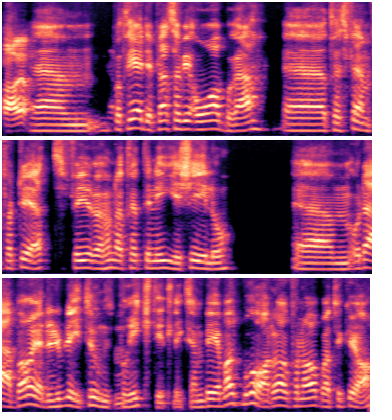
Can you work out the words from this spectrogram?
Ja, ja. Um, på tredje plats har vi Abra, uh, 35-41, 439 kilo. Um, och där började det bli tungt mm. på riktigt. Liksom. Det var ett bra drag från Abra tycker jag,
